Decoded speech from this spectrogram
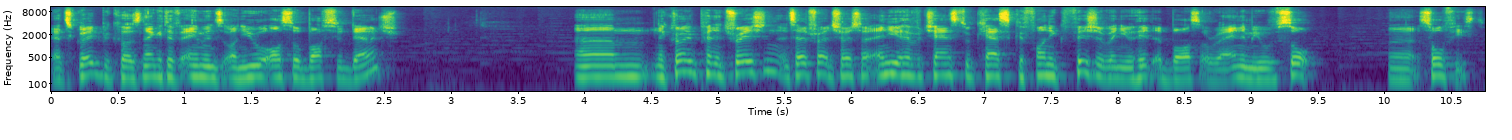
That's great because negative ailments on you also buffs your damage. Um, necrotic penetration, etc, etc. And you have a chance to cast Chthonic Fissure when you hit a boss or an enemy with Soul, uh, soul Feast.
